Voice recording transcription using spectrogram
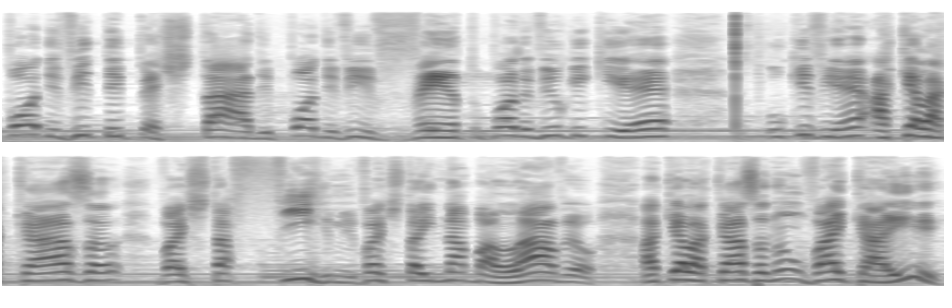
Pode vir tempestade, pode vir vento, pode vir o que, que é, o que vier, aquela casa vai estar firme, vai estar inabalável, aquela casa não vai cair.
